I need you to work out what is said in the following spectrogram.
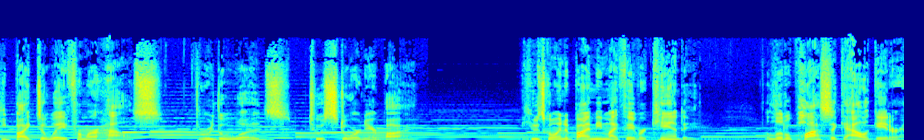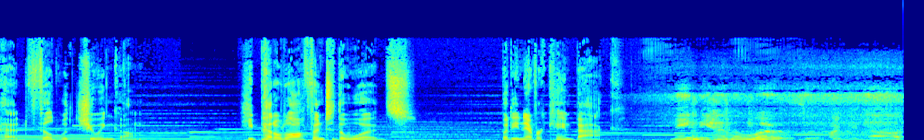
he biked away from our house, through the woods, to a store nearby. He was going to buy me my favorite candy, a little plastic alligator head filled with chewing gum. He pedaled off into the woods, but he never came back. Maybe have a word with you, underdog.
